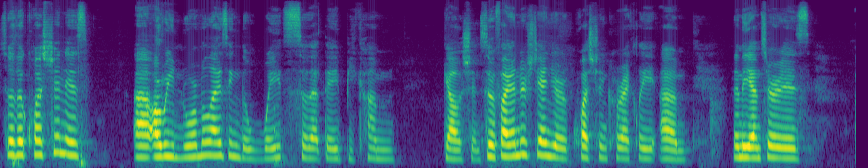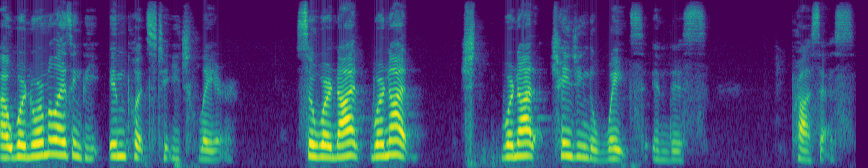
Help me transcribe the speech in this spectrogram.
So the question is, uh, are we normalizing the weights so that they become Gaussian? So if I understand your question correctly, um, then the answer is uh, we're normalizing the inputs to each layer. So we're not, we're, not, we're not changing the weights in this process.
